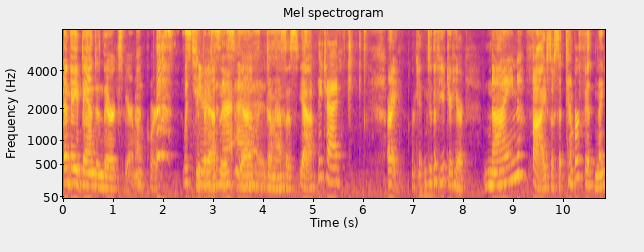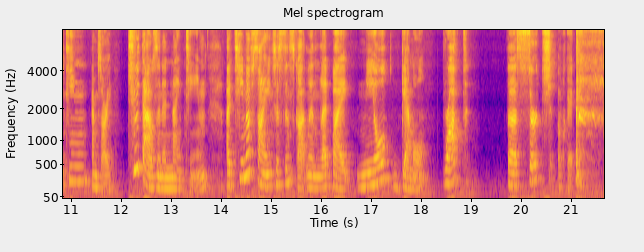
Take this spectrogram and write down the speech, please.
and they abandoned their experiment. Of course. With Stupid tears in their asses. Yes, dumbasses. Yeah. They tried. All right, we're getting to the future here. 9 5, so September 5th, 19, I'm sorry, 2019, a team of scientists in Scotland led by Neil Gemmell brought the search, okay,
